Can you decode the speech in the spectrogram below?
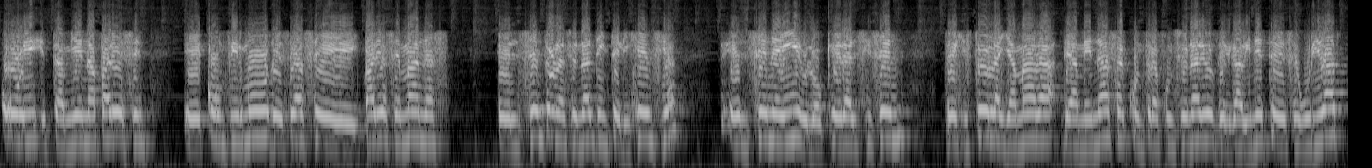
hoy también aparece, eh, confirmó desde hace varias semanas el Centro Nacional de Inteligencia, el CNI, lo que era el CISEN, registró la llamada de amenaza contra funcionarios del Gabinete de Seguridad.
